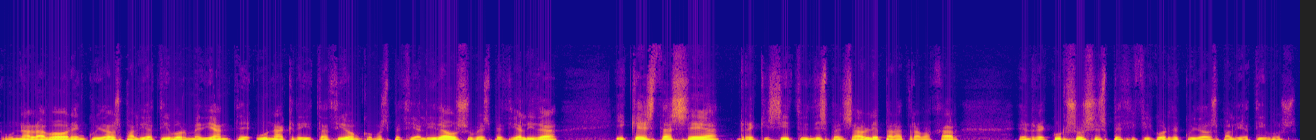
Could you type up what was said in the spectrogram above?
una labor en cuidados paliativos mediante una acreditación como especialidad o subespecialidad y que ésta sea requisito indispensable para trabajar en recursos específicos de cuidados paliativos,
